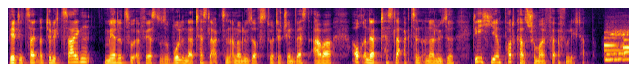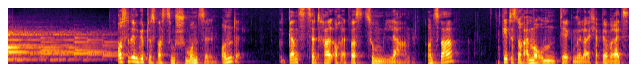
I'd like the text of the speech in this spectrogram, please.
wird die Zeit natürlich zeigen. Mehr dazu erfährst du sowohl in der Tesla-Aktienanalyse auf Strategy Invest, aber auch in der Tesla-Aktienanalyse, die ich hier im Podcast schon mal veröffentlicht habe. Außerdem gibt es was zum Schmunzeln und ganz zentral auch etwas zum Lernen. Und zwar geht es noch einmal um Dirk Müller. Ich habe ja bereits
